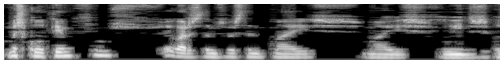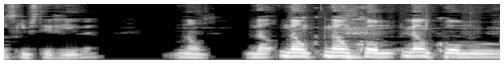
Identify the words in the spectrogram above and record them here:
mas com o tempo fomos, agora estamos bastante mais, mais fluidos, conseguimos ter vida. Não, não, não, não, como, não como,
